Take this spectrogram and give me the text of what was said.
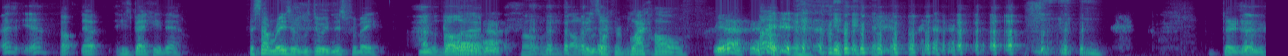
Uh, yeah. Oh, no, he's back here now. For some reason, it was doing this for me. You were Oh, gone. yeah. oh, it's it was like a black hole. Yeah. Oh. Yeah. Don't know.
